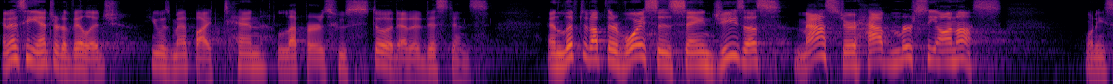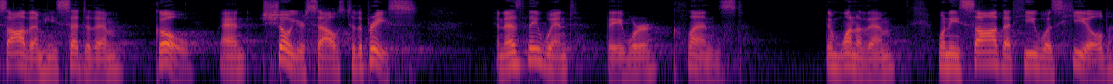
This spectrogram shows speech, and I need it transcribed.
And as he entered a village, he was met by ten lepers who stood at a distance and lifted up their voices, saying, Jesus, Master, have mercy on us. When he saw them, he said to them, Go and show yourselves to the priests. And as they went, they were cleansed. Then one of them, when he saw that he was healed,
